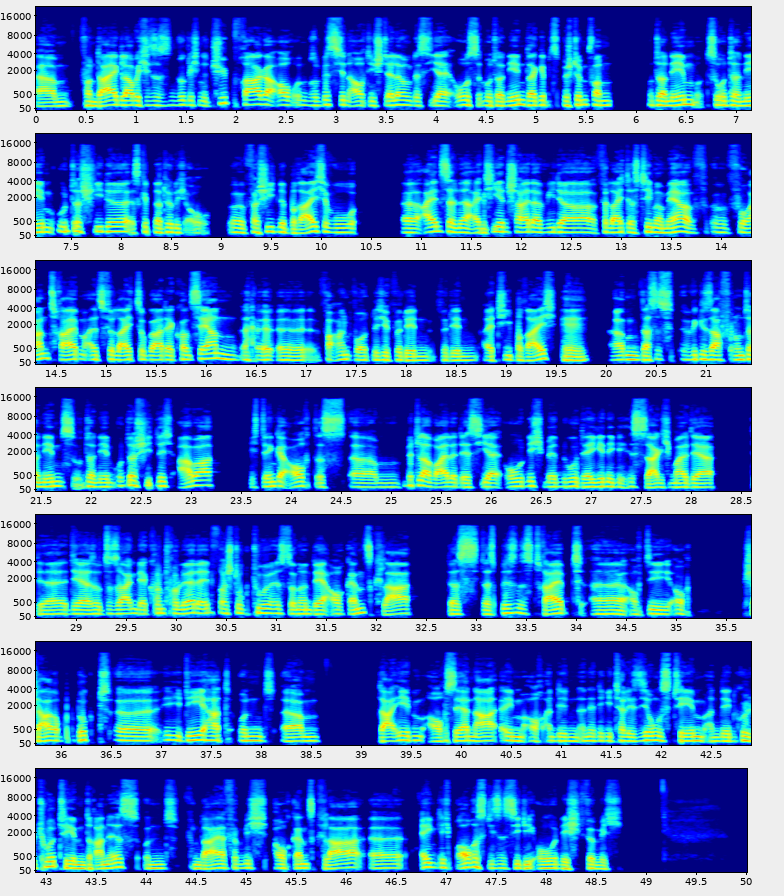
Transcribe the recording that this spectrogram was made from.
Ähm, von daher glaube ich, ist es wirklich eine Typfrage auch und so ein bisschen auch die Stellung des CIOs im Unternehmen. Da gibt es bestimmt von Unternehmen zu Unternehmen Unterschiede. Es gibt natürlich auch äh, verschiedene Bereiche, wo äh, einzelne IT-Entscheider wieder vielleicht das Thema mehr äh, vorantreiben als vielleicht sogar der Konzern äh, äh, Verantwortliche für den für den IT-Bereich. Mhm. Ähm, das ist wie gesagt von Unternehmen zu Unternehmen unterschiedlich, aber ich denke auch, dass ähm, mittlerweile der CIO nicht mehr nur derjenige ist, sage ich mal, der der, der sozusagen der Kontrolleur der Infrastruktur ist, sondern der auch ganz klar das, das Business treibt, äh, auch die auch klare Produktidee äh, hat und ähm, da eben auch sehr nah eben auch an den an den Digitalisierungsthemen, an den Kulturthemen dran ist und von daher für mich auch ganz klar, äh, eigentlich braucht es diesen CDO nicht für mich.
